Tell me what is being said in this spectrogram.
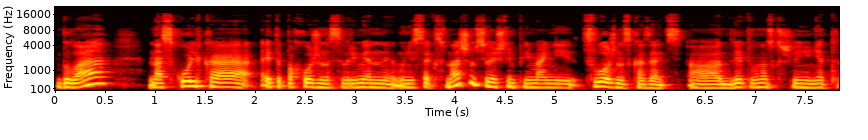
была, Насколько это похоже на современный унисекс в нашем сегодняшнем понимании, сложно сказать. А для этого у нас, к сожалению, нет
